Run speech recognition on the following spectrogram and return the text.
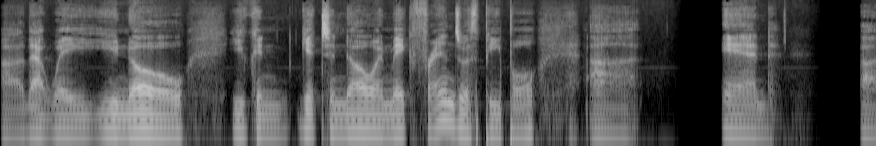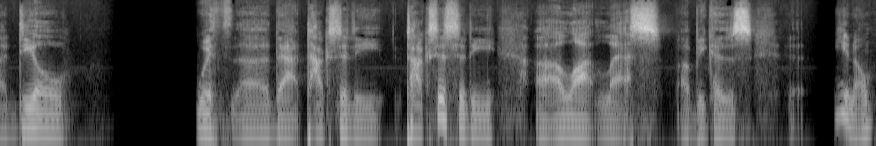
Uh, that way, you know you can get to know and make friends with people, uh, and uh, deal with that toxicity toxicity a lot less because you know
